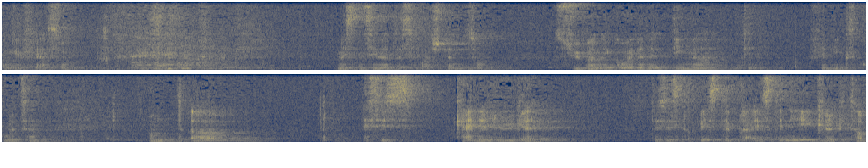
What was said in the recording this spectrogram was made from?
ungefähr so. Müssen Sie sich das vorstellen, so silberne, goldene Dinger, die für nichts gut sind. Und äh, es ist keine Lüge. Das ist der beste Preis, den ich je gekriegt habe.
